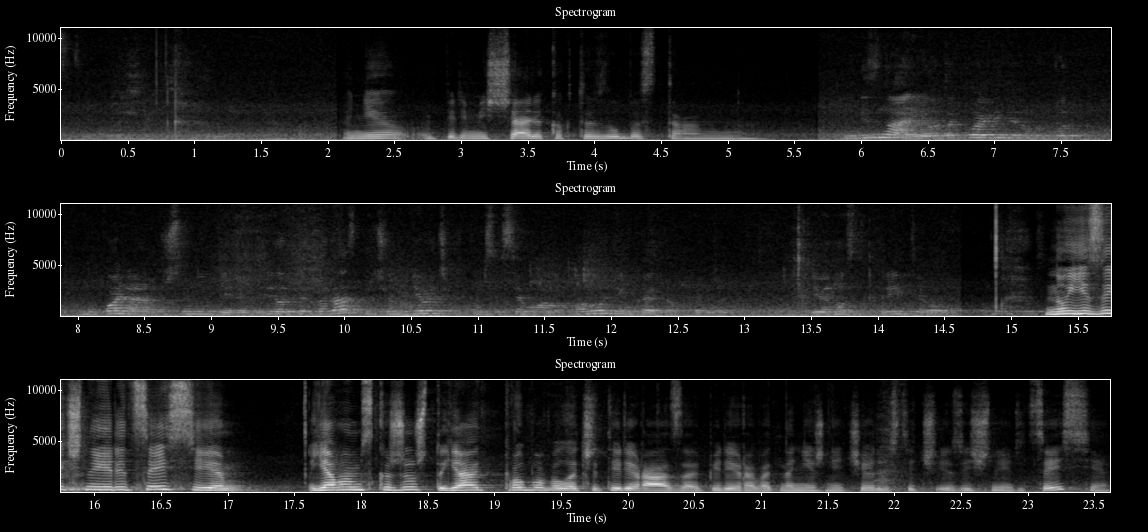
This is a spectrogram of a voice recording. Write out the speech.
сделаешь? Они перемещали как-то зубы странно. Не знаю, я вот такое видела, вот буквально на прошлой неделе. Видела первый раз, причем девочка там совсем молоденькая, там 93-го. Ну, язычные рецессии, я вам скажу, что я пробовала четыре раза оперировать на нижней челюсти язычные рецессии.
